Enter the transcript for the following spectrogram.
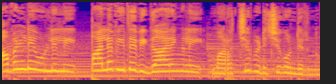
അവളുടെ ഉള്ളിലെ പലവിധ വികാരങ്ങളെ മറച്ചു പിടിച്ചുകൊണ്ടിരുന്നു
